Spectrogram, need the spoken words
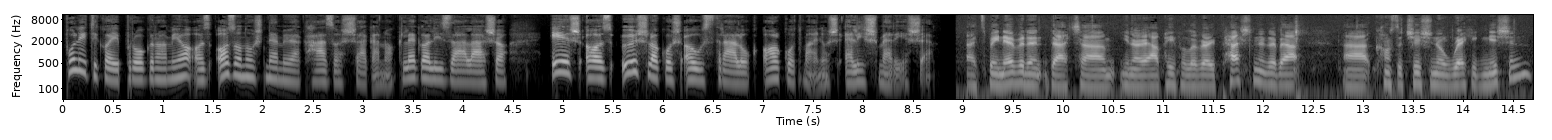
Politikai programja az azonos neműek házasságának legalizálása és az őslakos ausztrálok alkotmányos elismerése. It's been evident that um, you know our people are very passionate about uh, constitutional recognition.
